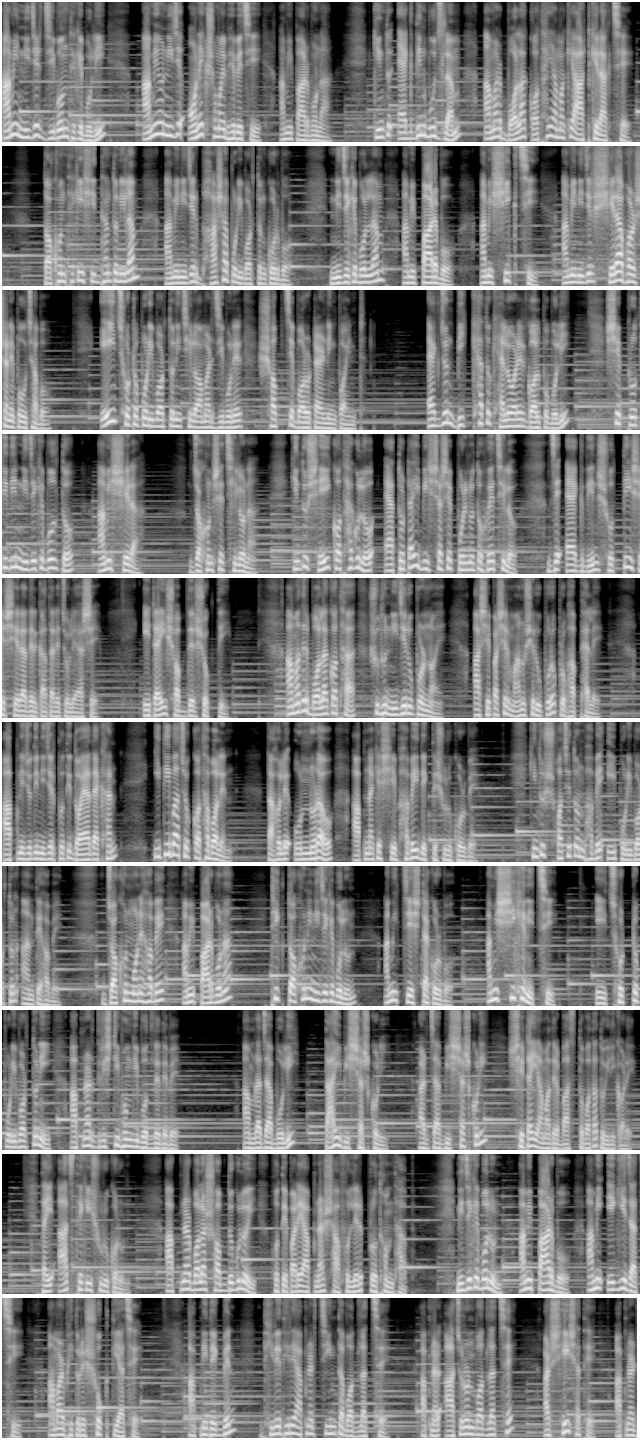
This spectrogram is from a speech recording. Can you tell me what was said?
আমি নিজের জীবন থেকে বলি, আমিও নিজে অনেক সময় ভেবেছি, আমি পারব না। কিন্তু একদিন বুঝলাম, আমার বলা কথাই আমাকে আটকে রাখছে। তখন থেকেই সিদ্ধান্ত নিলাম, আমি নিজের ভাষা পরিবর্তন করব। নিজেকে বললাম, আমি পারব, আমি শিখছি, আমি নিজের সেরা ভরসানে পৌঁছাব। এই ছোট পরিবর্তনই ছিল আমার জীবনের সবচেয়ে বড় টার্নিং পয়েন্ট। একজন বিখ্যাত খেলোয়াড়ের গল্প বলি, সে প্রতিদিন নিজেকে বলতো, আমি সেরা। যখন সে ছিল না, কিন্তু সেই কথাগুলো এতটাই বিশ্বাসে পরিণত হয়েছিল যে একদিন সত্যিই সে সেরাদের কাতারে চলে আসে। এটাই শব্দের শক্তি। আমাদের বলা কথা শুধু নিজের উপর নয়, আশেপাশের মানুষের উপরও প্রভাব ফেলে। আপনি যদি নিজের প্রতি দয়া দেখান, ইতিবাচক কথা বলেন, তাহলে অন্যরাও আপনাকে সেভাবেই দেখতে শুরু করবে। কিন্তু সচেতনভাবে এই পরিবর্তন আনতে হবে। যখন মনে হবে, আমি পারব না, ঠিক তখনই নিজেকে বলুন, আমি চেষ্টা করব, আমি শিখে নিচ্ছি। এই ছোট্ট পরিবর্তনই আপনার দৃষ্টিভঙ্গি বদলে দেবে। আমরা যা বলি, তাই বিশ্বাস করি, আর যা বিশ্বাস করি, সেটাই আমাদের বাস্তবতা তৈরি করে। তাই আজ থেকেই শুরু করুন। আপনার বলা শব্দগুলোই হতে পারে আপনার সাফল্যের প্রথম ধাপ। নিজেকে বলুন, আমি পারব, আমি এগিয়ে যাচ্ছি, আমার ভিতরে শক্তি আছে। আপনি দেখবেন, ধীরে ধীরে আপনার চিন্তা বদলাচ্ছে, আপনার আচরণ বদলাচ্ছে, আর সেই সাথে আপনার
